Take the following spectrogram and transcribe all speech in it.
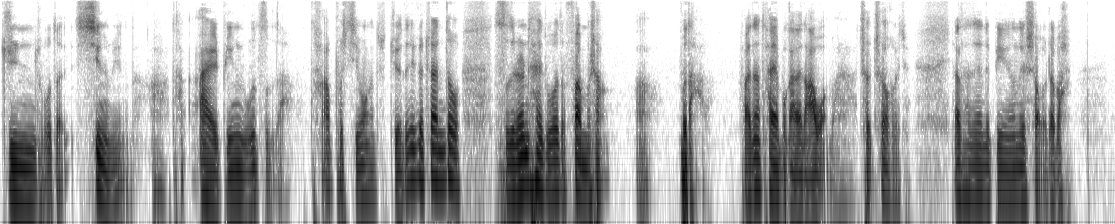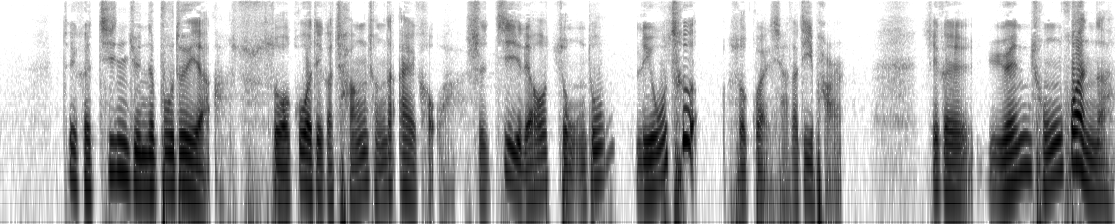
军卒的性命的啊，他爱兵如子啊，他不希望觉得这个战斗死的人太多的犯不上啊，不打了，反正他也不敢来打我们，撤撤回去，让他在那兵营里守着吧。这个金军的部队呀，所过这个长城的隘口啊，是蓟辽总督刘策所管辖的地盘这个袁崇焕呢，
